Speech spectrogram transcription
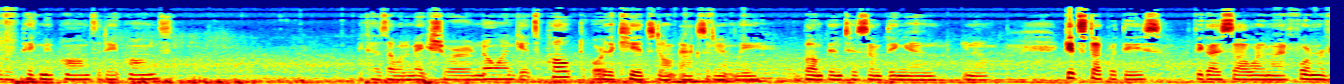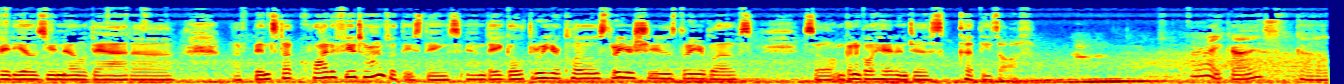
little pygmy palms, the date palms, because I want to make sure no one gets poked or the kids don't accidentally bump into something and, you know, get stuck with these. If you guys saw one of my former videos, you know that uh, I've been stuck quite a few times with these things and they go through your clothes, through your shoes, through your gloves. So I'm gonna go ahead and just cut these off. All right, guys, got a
